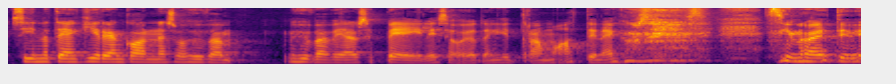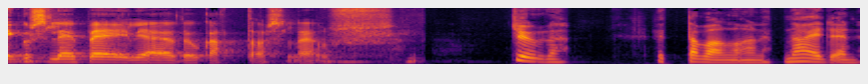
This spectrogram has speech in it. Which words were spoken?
Siinä teidän kirjan kannessa on hyvä, hyvä vielä se peili, se on jotenkin dramaattinen, kun se, siinä on heti niin kuin peiliä ja joutuu katsoa silleen. Kyllä. Että tavallaan että näiden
